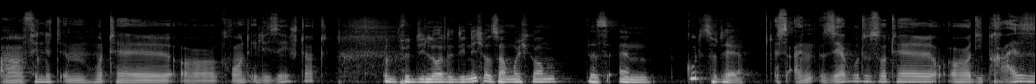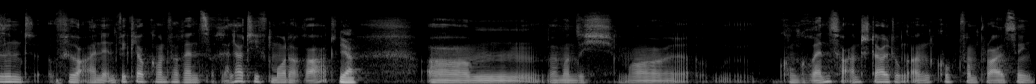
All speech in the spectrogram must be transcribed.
Äh, findet im Hotel äh, Grand Elysée statt. Und für die Leute, die nicht aus Hamburg kommen, das ist ein gutes Hotel. Ist ein sehr gutes Hotel. Äh, Die Preise sind für eine Entwicklerkonferenz relativ moderat. Ja. Ähm, wenn man sich mal Konkurrenzveranstaltungen anguckt vom Pricing,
